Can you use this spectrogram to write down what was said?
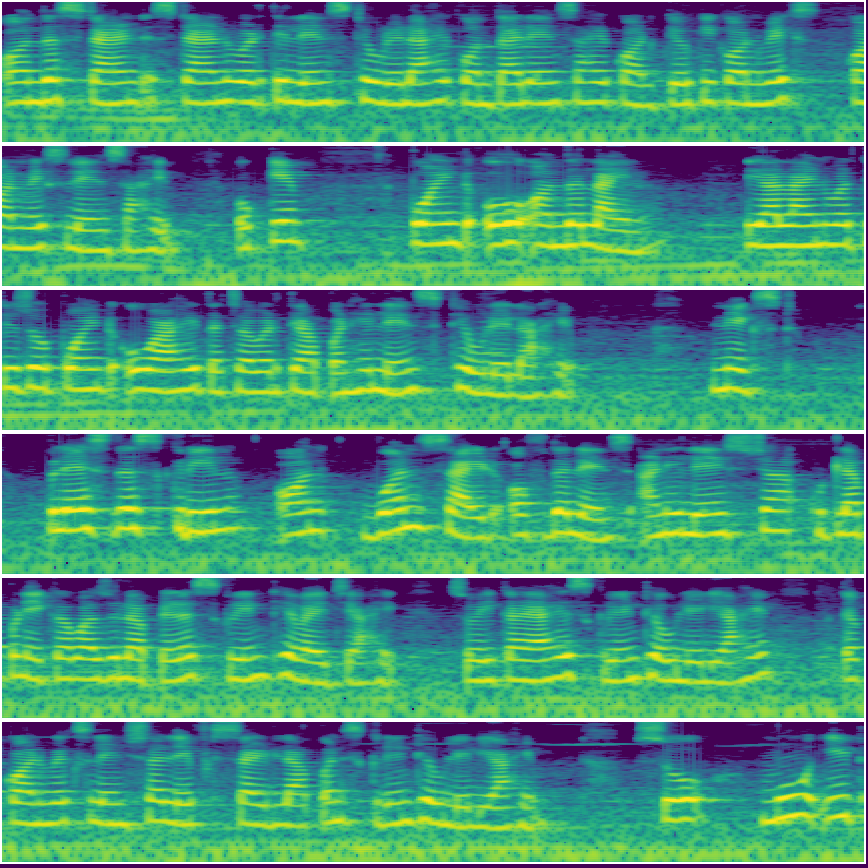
on the stand स्टँडवरती लेन्स ठेवलेला आहे. कोणता लेन्स आहे? कॉन्केव की कॉन्वेक्स कॉन्वेक्स लेन्स आहे. Okay? Point O on the line. या लाईनवरती जो पॉईंट ओ आहे त्याच्यावरती आपण हे लेन्स ठेवलेलं आहे. Next place the screen on one side of the lens. आणि लेन्सच्या कुठल्या पण एका बाजूला आपल्याला स्क्रीन ठेवायची आहे. सो ही काय आहे? स्क्रीन ठेवलेली आहे. त्या कॉन्वेक्स लेन्सच्या लेफ्ट साईडला आपण स्क्रीन ठेवलेली आहे. So move it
